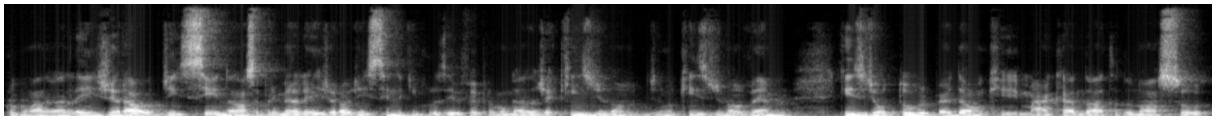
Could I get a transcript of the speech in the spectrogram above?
promulgada uma Lei Geral de Ensino, a nossa primeira Lei Geral de Ensino, que inclusive foi promulgada no dia 15 de, no, no 15 de novembro, 15 de outubro, perdão, que marca a data do nosso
